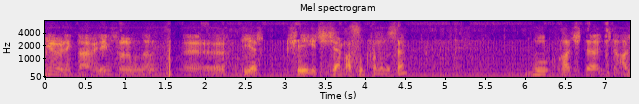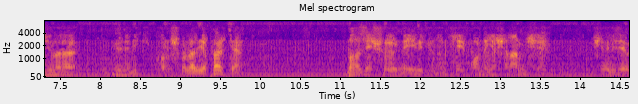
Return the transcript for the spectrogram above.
bir örnek daha vereyim. Sonra bundan e, diğer şeye geçeceğim asıl konumuza. Bu haçta işte hacılara yönelik konuşmalar yaparken bazen şu örneği veriyordum ki orada yaşanan bir şey. Şimdi bizim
